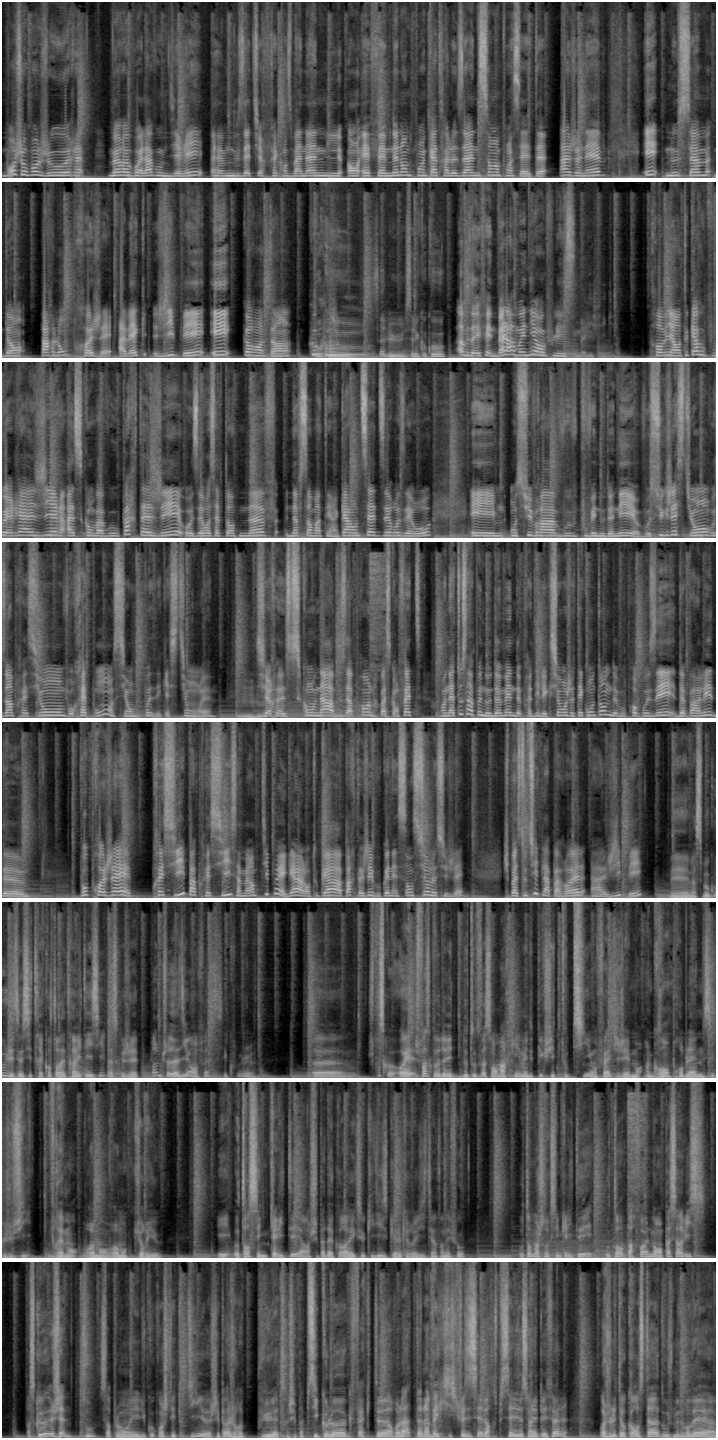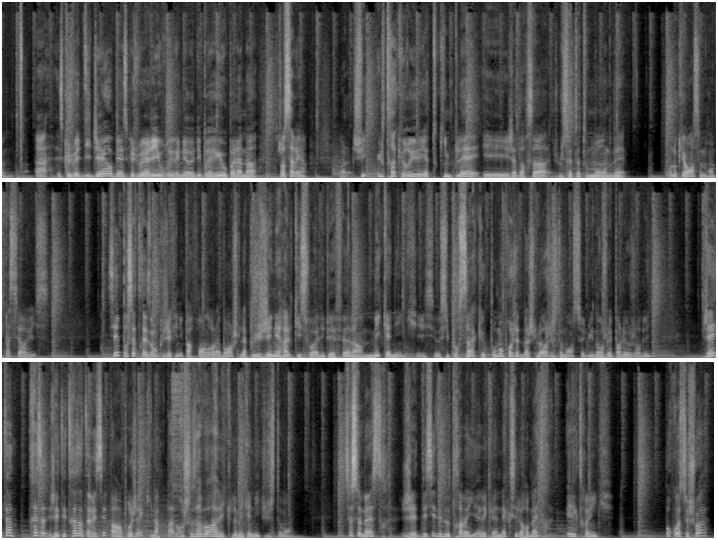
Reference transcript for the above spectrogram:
Bonjour, bonjour. Me revoilà, vous me direz. Euh, vous êtes sur Fréquence Banane en FM 90.4 à Lausanne, 101.7 à Genève. Et nous sommes dans Parlons Projet avec JP et Corentin. Coucou. Salut, salut coucou. Ah, vous avez fait une belle harmonie en plus. Magnifique. Trop bien. En tout cas, vous pouvez réagir à ce qu'on va vous partager au 079 921 47 00. Et on suivra, vous pouvez nous donner vos suggestions, vos impressions, vos réponses si on vous pose des questions euh, Mhm. sur euh, ce qu'on a à vous apprendre. Parce qu'en fait, on a tous un peu nos domaines de prédilection. J'étais contente de vous proposer de parler de vos projets précis, pas précis, ça m'est un petit peu égal. En tout cas, partagez vos connaissances sur le sujet. Je passe tout de suite la parole à JP. Mais merci beaucoup, j'étais aussi très content d'être invité ici parce que j'avais plein de choses à dire en fait, c'est cool. Euh, je pense que ouais, je pense que vous l'avez de toute façon remarqué, mais depuis que je suis tout petit en fait, j'ai un grand problème, c'est que je suis vraiment, vraiment, vraiment curieux. Et autant c'est une qualité, hein, je suis pas d'accord avec ceux qui disent que la curiosité est un défaut. Autant moi je trouve que c'est une qualité, autant parfois elle me rend pas service. Parce que j'aime tout simplement. Et du coup, quand j'étais tout petit, euh, je sais pas, j'aurais pu être, je sais pas, psychologue, facteur, voilà. T'en avais qui choisissaient leur spécialisation à l'EPFL. Moi, j'en étais encore au stade où je me demandais euh, ah, est-ce que je vais être DJ ou bien est-ce que je vais aller ouvrir une euh, librairie au Panama? J'en sais rien. Voilà, je suis ultra curieux, il y a tout qui me plaît et j'adore ça. Je le souhaite à tout le monde, mais en l'occurrence, ça me rend pas service. C'est pour cette raison que j'ai fini par prendre la branche la plus générale qui soit à l'IPFL, hein, mécanique. Et c'est aussi pour ça que pour mon projet de bachelor, justement, celui dont je vais parler aujourd'hui, j'ai été, un- très, j'ai été très intéressé par un projet qui n'a pas grand chose à voir avec la mécanique, justement. Ce semestre, j'ai décidé de travailler avec un accéléromètre électronique. Pourquoi ce choix?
